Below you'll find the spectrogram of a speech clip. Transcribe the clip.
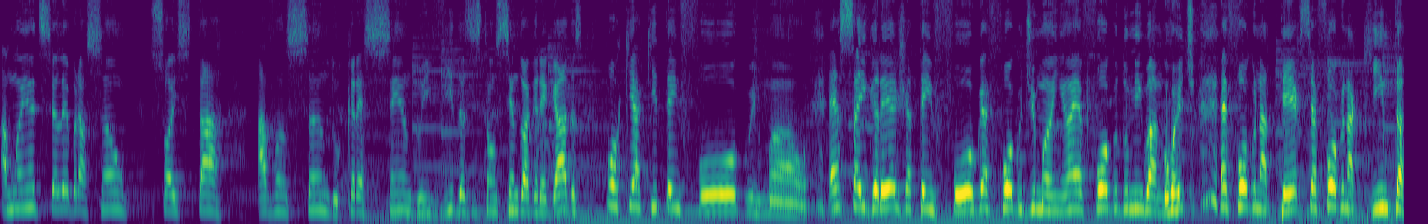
Amanhã de celebração só está avançando, crescendo e vidas estão sendo agregadas, porque aqui tem fogo, irmão. Essa igreja tem fogo, é fogo de manhã, é fogo domingo à noite, é fogo na terça, é fogo na quinta,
